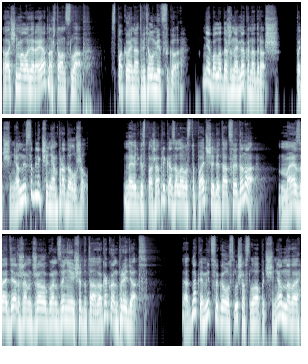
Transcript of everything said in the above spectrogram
«Очень маловероятно, что он слаб», — спокойно ответил Мицуго. Не было даже намека на дрожь. Подчиненный с облегчением продолжил. «Но ведь госпожа приказала выступать Шибитацию Дано. Мы задержим Джоу Гуанзини еще до того, как он придет. Однако Мицуго, услышав слова подчиненного,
